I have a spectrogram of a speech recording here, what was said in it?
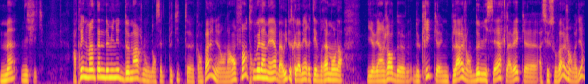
magnifique. Après une vingtaine de minutes de marche dans cette petite euh, campagne, on a enfin trouvé la mer. Bah oui, parce que la mer était vraiment là. Il y avait un genre de, de crique, une plage en demi-cercle avec euh, assez sauvage, on va dire,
